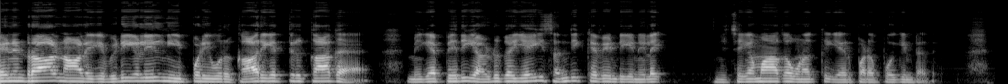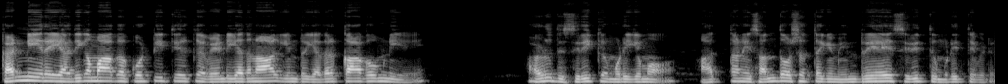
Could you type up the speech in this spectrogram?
ஏனென்றால் நாளைய விடியலில் நீ இப்படி ஒரு காரியத்திற்காக மிகப்பெரிய அழுகையை சந்திக்க வேண்டிய நிலை நிச்சயமாக உனக்கு ஏற்பட போகின்றது. கண்ணீரை அதிகமாக கொட்டி தீர்க்க வேண்டியதனால் இன்று எதற்காகவும் நீ அழுது சிரிக்க முடியுமோ அத்தனை சந்தோஷத்தையும் இன்றே சிரித்து முடித்துவிடு.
